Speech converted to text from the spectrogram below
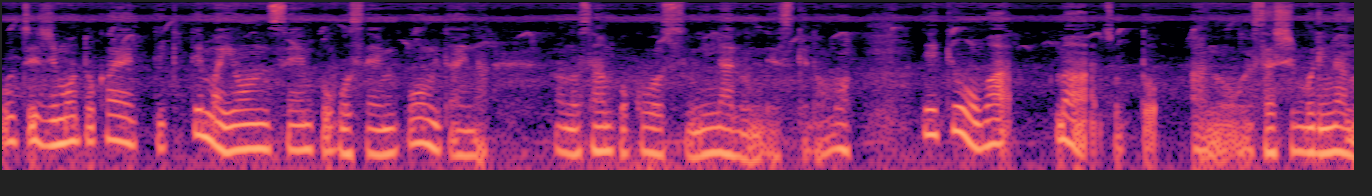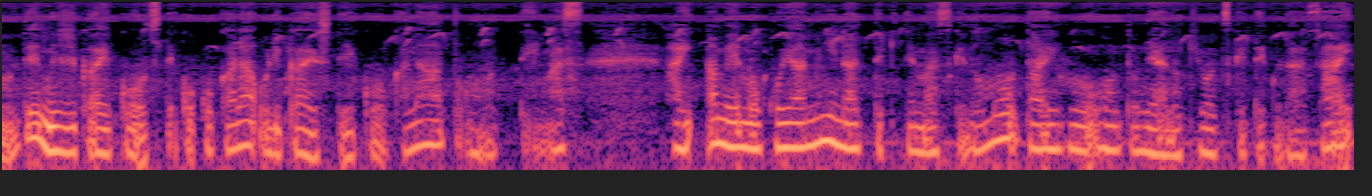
こっち地元帰ってきて、まあ、4000歩、5000歩みたいな、あの、散歩コースになるんですけども。で、今日は、まあ、ちょっと、あの、久しぶりなので短いコースでここから折り返していこうかなと思っています。はい。雨も小やみになってきてますけども、台風、本当にあの、気をつけてください。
